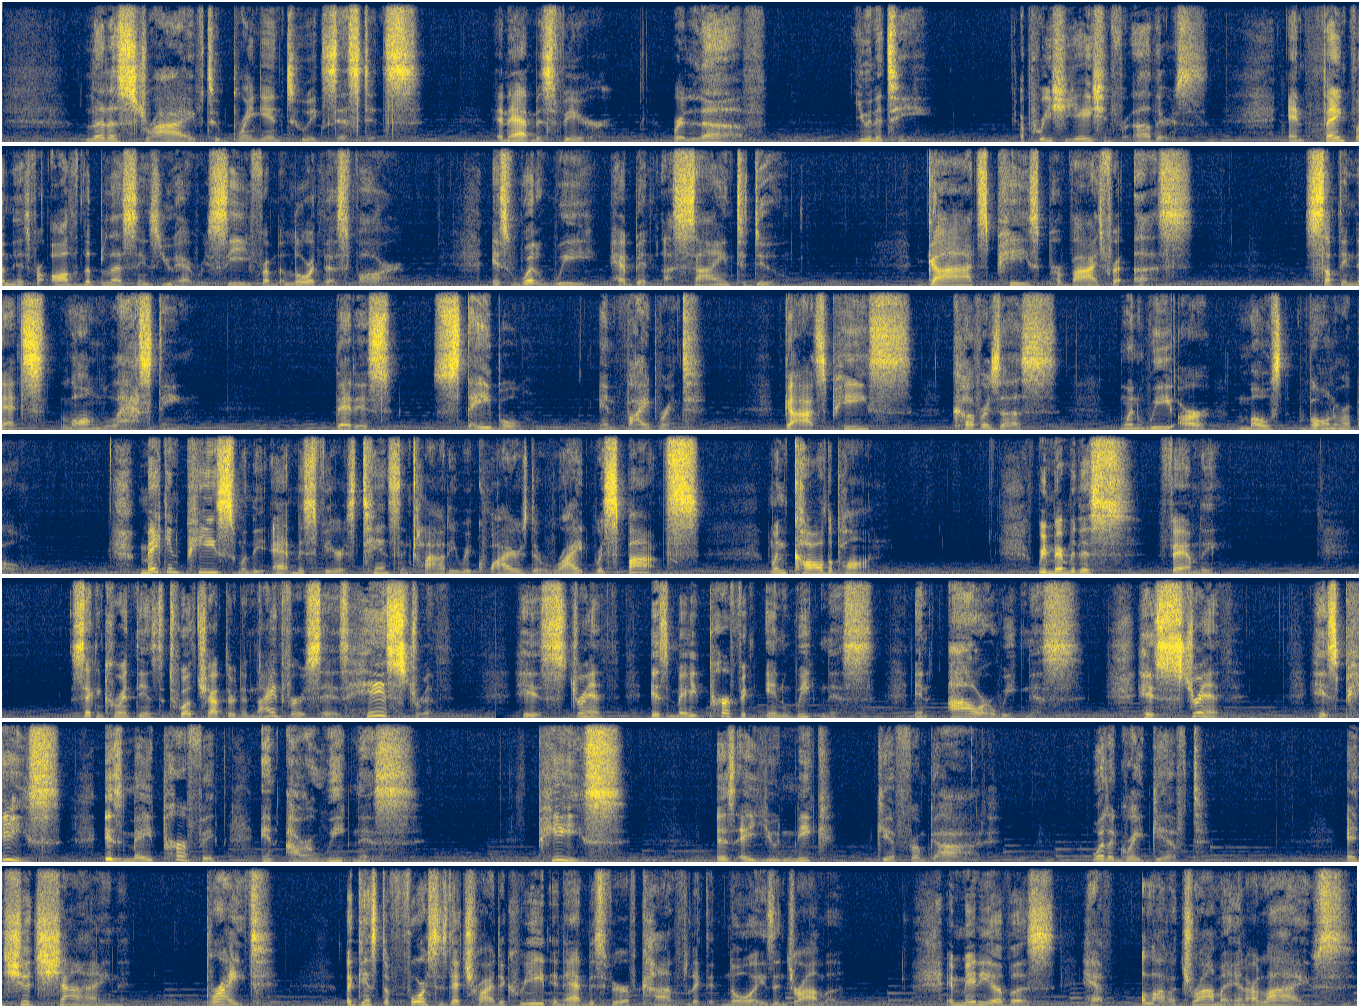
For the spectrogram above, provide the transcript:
let us strive to bring into existence an atmosphere where love, unity, appreciation for others, and thankfulness for all of the blessings you have received from the Lord thus far. It's what we have been assigned to do. God's peace provides for us something that's long lasting, that is stable and vibrant. God's peace covers us when we are most vulnerable. Making peace when the atmosphere is tense and cloudy requires the right response when called upon. Remember this, family. 2 Corinthians, the 12th chapter, the 9th verse says, His strength, His strength is made perfect in weakness, in our weakness. His strength, His peace is made perfect in our weakness. Peace is a unique gift from God. What a great gift. And should shine bright against the forces that try to create an atmosphere of conflict and noise and drama. And many of us have a lot of drama in our lives.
